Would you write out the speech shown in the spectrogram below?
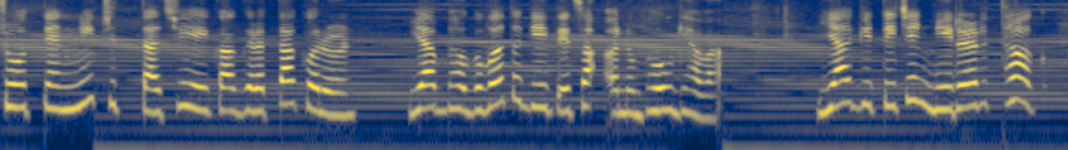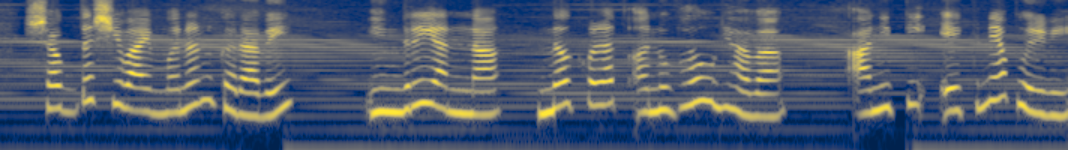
श्रोत्यांनी चित्ताची एकाग्रता करून या भगवत गीतेचा अनुभव घ्यावा. या गीतेचे निरर्थक शब्दशिवाय मनन करावे इंद्रियांना न कळत अनुभव घ्यावा आणि ती ऐकण्यापूर्वी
